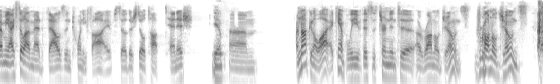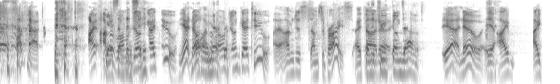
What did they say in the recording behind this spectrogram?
I mean, I still have him at 1,025, so they're still top 10 ish. Yep. Um, I'm not gonna lie, I can't believe this has turned into a Ronald Jones, Ronald Jones podcast. I, I'm You a Ronald Jones say? guy too. Yeah, no, Oh, I'm no. a Ronald Jones guy too. I, I'm just, I'm surprised. I And the truth uh, comes out. yeah, no, yeah, I, I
